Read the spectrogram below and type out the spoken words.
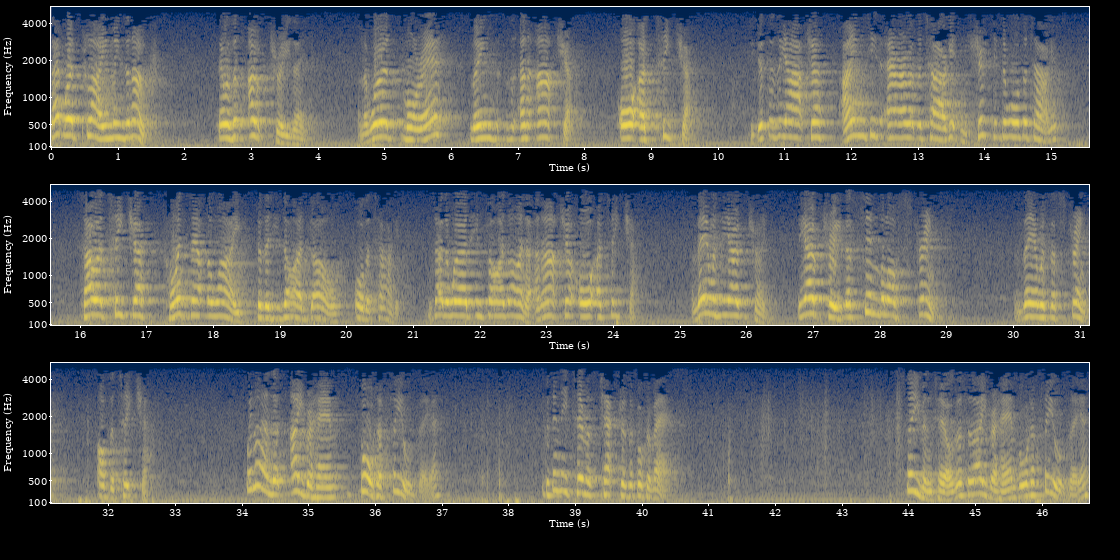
that word plain means an oak. There was an oak tree there. And the word Moreh means an archer or a teacher. See, just as the archer aims his arrow at the target and shoots it toward the target, so a teacher points out the way to the desired goal or the target. And so the word implies either an archer or a teacher. And there was the oak tree. The oak tree, the symbol of strength. There was the strength of the teacher. We learn that Abraham bought a field there because in the seventh chapter of the book of Acts, Stephen tells us that Abraham bought a field there.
